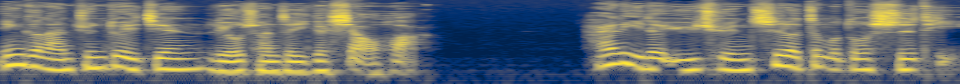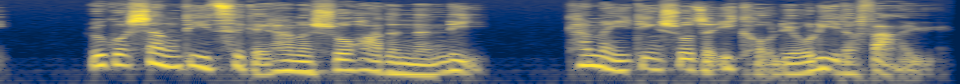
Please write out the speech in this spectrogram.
英格兰军队间流传着一个笑话：海里的鱼群吃了这么多尸体，如果上帝赐给他们说话的能力，他们一定说着一口流利的法语。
